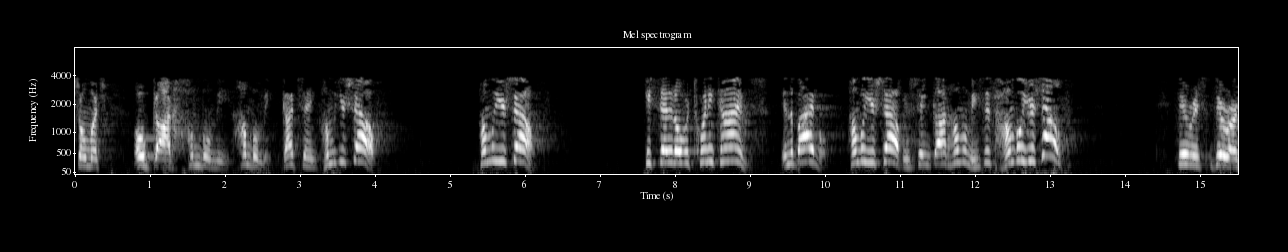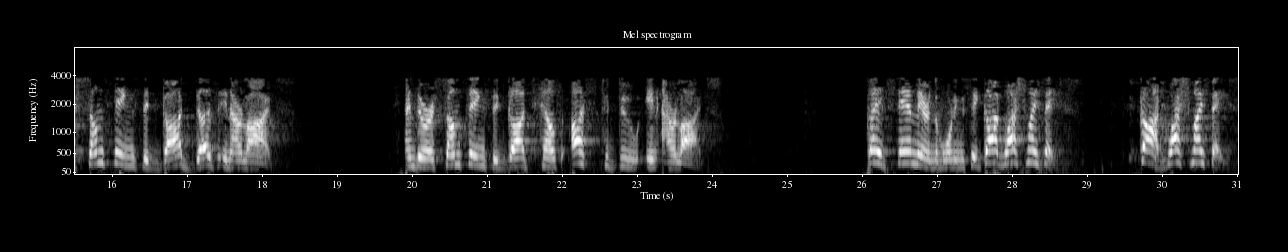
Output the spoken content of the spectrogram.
so much, oh God, humble me, humble me. God's saying, humble yourself. Humble yourself. He said it over 20 times in the Bible. Humble yourself. He's saying, God, humble me. He says, humble yourself. There, is, there are some things that God does in our lives. And there are some things that God tells us to do in our lives. Go ahead, stand there in the morning and say, God, wash my face. God, wash my face.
